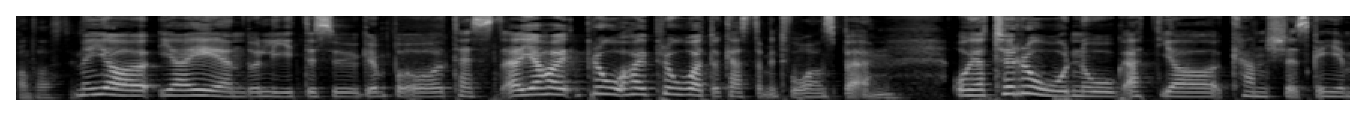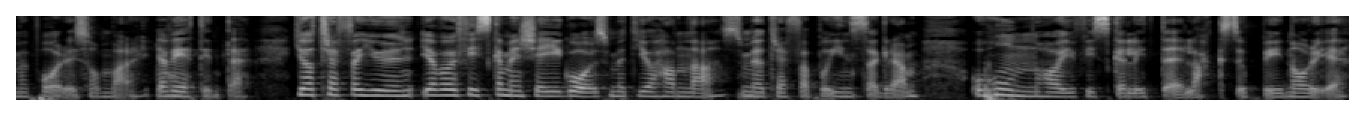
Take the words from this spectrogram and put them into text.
fantastiskt. Men jag, jag är ändå lite sugen på att testa. Jag har, ju prov, har ju provat att kasta med tvåhandsspö. Mm. Och jag tror nog att jag kanske ska ge mig på det i sommar. Jag vet inte. Jag ju, jag var och fiskade med en tjej igår som heter Johanna, som jag träffade på Instagram. Och hon har ju fiskat lite lax uppe i Norge.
